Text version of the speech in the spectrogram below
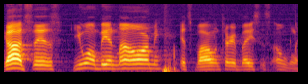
God says, you want to be in my army? It's voluntary basis only.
